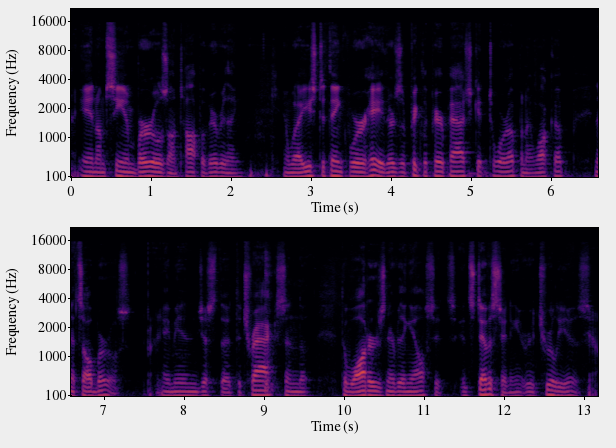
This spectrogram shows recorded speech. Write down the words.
Right. And I'm seeing burros on top of everything. And what I used to think were, hey, there's a prickly pear patch getting tore up, and I walk up, and that's all burros. Right. I mean, just the, the tracks and the, the waters and everything else, it's it's devastating. It, it truly is. Yeah.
